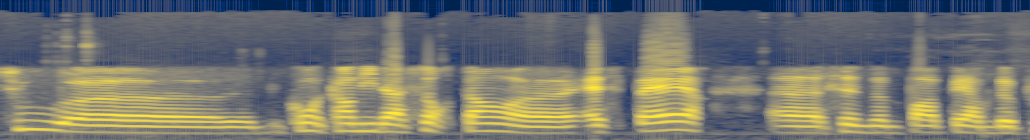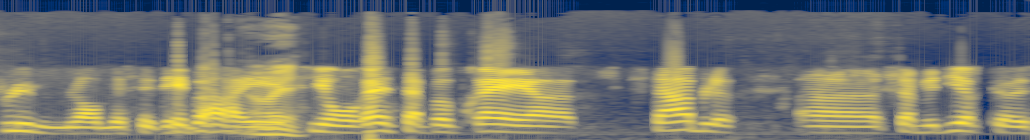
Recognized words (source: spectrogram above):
tout euh, candidat sortant euh, espère, euh, c'est de ne pas perdre de plume lors de ces débats. Et si on reste à peu près stable, ça veut dire que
